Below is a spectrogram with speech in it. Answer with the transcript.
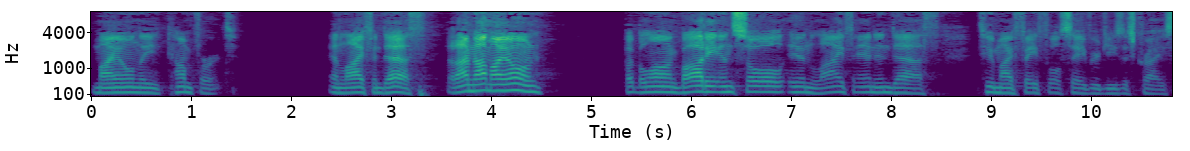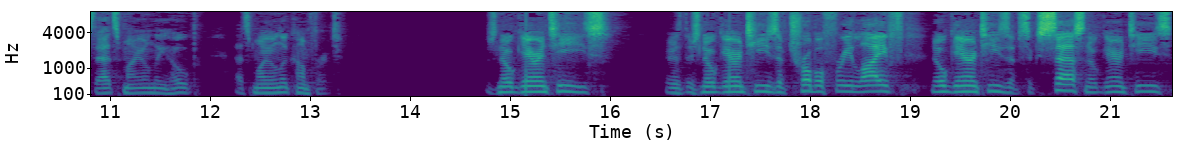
my only comfort in life and death? That I'm not my own, but belong body and soul in life and in death to my faithful Savior, Jesus Christ. That's my only hope. That's my only comfort. There's no guarantees. There's no guarantees of trouble-free life, no guarantees of success, no guarantees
